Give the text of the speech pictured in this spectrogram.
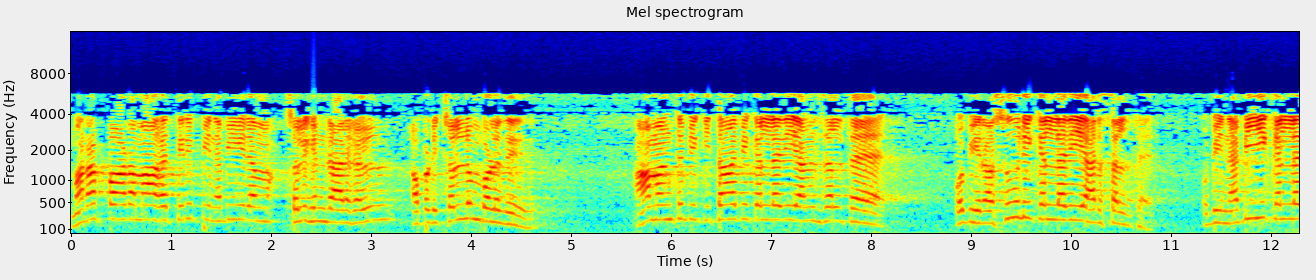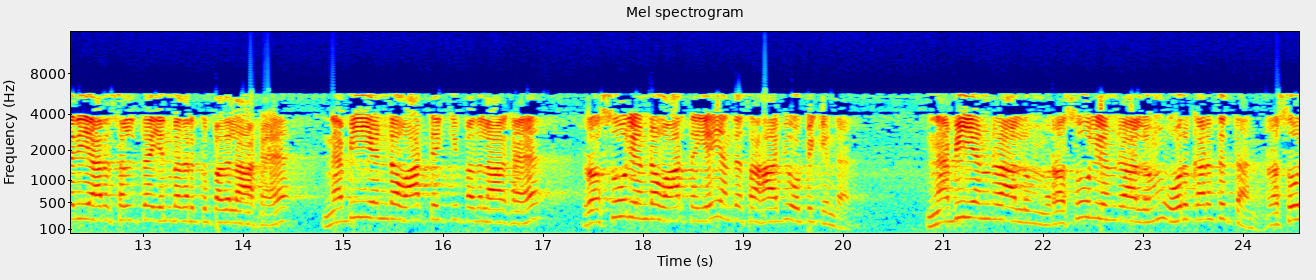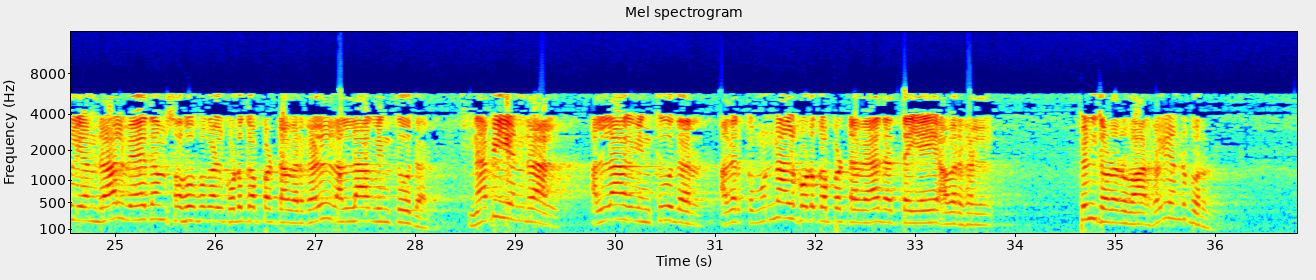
மனப்பாடமாக திருப்பி நபியிடம் சொல்கின்றார்கள். அப்படி சொல்லும் பொழுது ஆமந்து பி கிதாபி கல்லதி அன்சல்த ஒபி ரசூலி கல்லதி அரசல்த ஒபி நபி கல்லதி அரசல்த என்பதற்கு பதிலாக நபி என்ற வார்த்தைக்கு பதிலாக ரசூல் என்ற வார்த்தையை அந்த சஹாபி ஒப்பிக்கின்றார். நபி என்றாலும் ரசூல் என்றாலும் ஒரு கருத்துத்தான். ரசூல் என்றால் வேதம் சொகுப்புகள் கொடுக்கப்பட்டவர்கள் அல்லாஹ்வின் தூதர். நபி என்றால் அல்லாஹ்வின் தூதர் அதற்கு முன்னால் கொடுக்கப்பட்ட வேதத்தையே அவர்கள் பின்தொடருவார்கள் என்று பொருள்.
